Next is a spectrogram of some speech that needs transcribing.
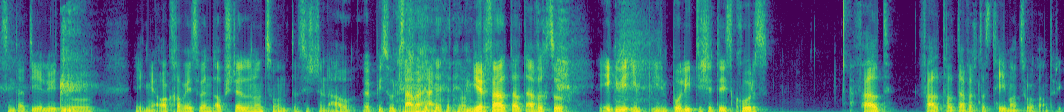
sind auch die Leute, die irgendwie AKWs abstellen und so. Und das ist dann auch etwas, was zusammenhängt. und mir fällt halt einfach so, irgendwie im, im politischen Diskurs fällt, fällt halt einfach das Thema Zuwanderung.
